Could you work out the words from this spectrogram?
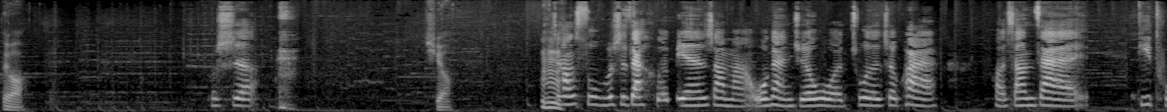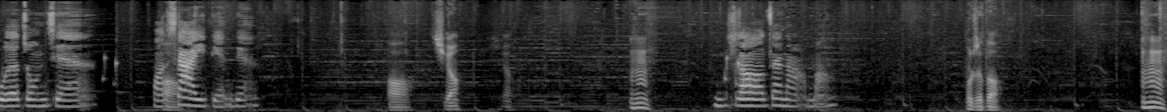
对吧？不是。行。江苏不是在河边上吗？我感觉我住的这块好像在地图的中间，往下一点点。哦，行行。嗯。你知道在哪儿吗？不知道。嗯。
